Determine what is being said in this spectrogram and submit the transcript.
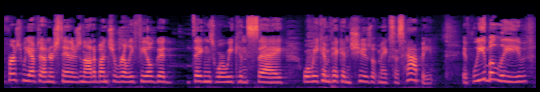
first we have to understand there's not a bunch of really feel good things where we can say, where we can pick and choose what makes us happy. If we believe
